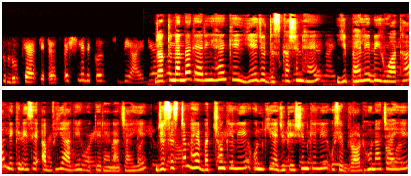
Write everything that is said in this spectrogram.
to look at it, especially because the idea. Doctor Nanda कह रही हैं कि ये जो डिस्कशन है ये पहले भी हुआ था लेकिन इसे अब भी आगे होते रहना चाहिए। जो सिस्टम है बच्चों के लिए उनकी एजुकेशन के लिए उसे ब्रॉड होना चाहिए।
